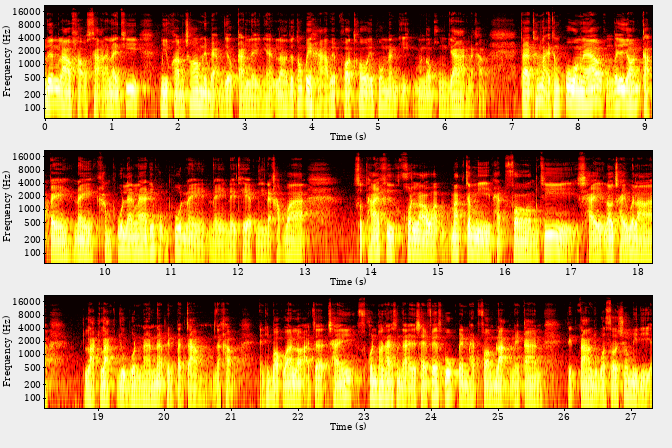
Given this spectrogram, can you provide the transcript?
เรื่องราวข่าวสารอะไรที่มีความชอบในแบบเดียวกันอะไรเงี้ยเราจะต้องไปหาเว็บ portal ไอ้พวกนั้นอีกมันก็คงยากนะครับ แต่ทั้งหลายทั้งปวงแล้ว ผมก็จะย้อนกลับไปในคำพูดแรก ๆ ที่ผมพูดในในในเทปนี้นะครับว่าสุดท้ายคือคนเราอะมักจะมีแพลตฟอร์มที่ใช้เราใช้เวลาหลักๆ อยู่บนนั้นนะเป็นประจำนะครับ อย่างที่บอกว่าเราอาจจะใช้คนพนไทยส่วนใหญ่จะใช้ Facebook เป็นแพลตฟอร์มหลักในการติดตามอยู่บน social media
